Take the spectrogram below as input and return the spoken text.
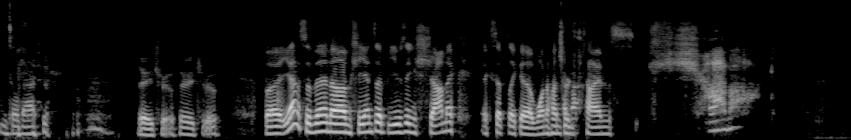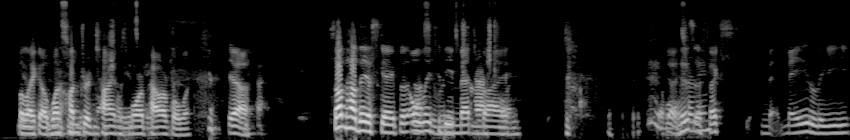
until that. very true, very true. But yeah, so then um, she ends up using Shamak, except like a 100 Shamak. times Shamak. But Yeah, like a and then Subaru 100 times more escape. powerful one. Yeah. Yeah, Somehow they escape, but only to be met by. yeah, his effects Me- melee,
